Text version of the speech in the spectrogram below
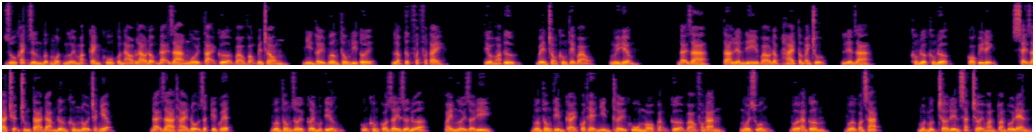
du khách dừng bước một người mặc cảnh khu quần áo lao động đại gia ngồi tại cửa vào vọng bên trong, nhìn thấy vương thông đi tới, lập tức phất phất tay. Tiểu h o a tử, bên trong không thể vào, nguy hiểm đại gia, ta liền đi vào đập hai tấm ảnh chụp, liền ra. Không được không được, có quy định, xảy ra chuyện chúng ta đảm đường không nổi trách nhiệm. Đại gia thái độ rất kiên quyết. Vương thông giới cười một tiếng, cũng không có dây dưa nữa, quay người rời đi. Vương thông tìm cái có thể nhìn thấy khu mỏ cặn cửa vào phòng ăn, ngồi xuống, vừa ăn cơm, vừa quan sát. Một mực chờ đến sắc trời hoàn toàn tối đen,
